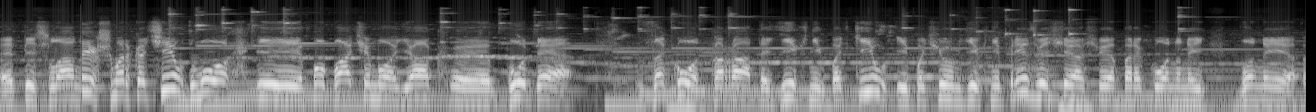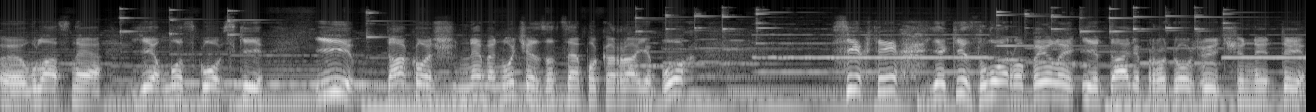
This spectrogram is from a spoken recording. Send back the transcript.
е, пішла тих шмаркачів двох, і побачимо, як е, буде закон карати їхніх батьків і почуємо їхні прізвища, що я переконаний, вони е, власне є московські, і також неминуче за це покарає Бог. Всіх тих, які зло робили і далі продовжують чинити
